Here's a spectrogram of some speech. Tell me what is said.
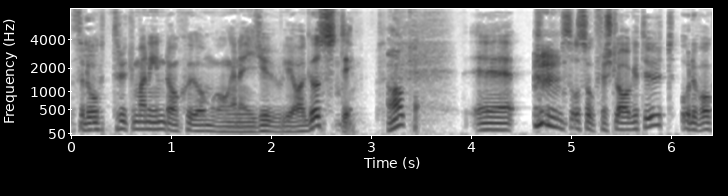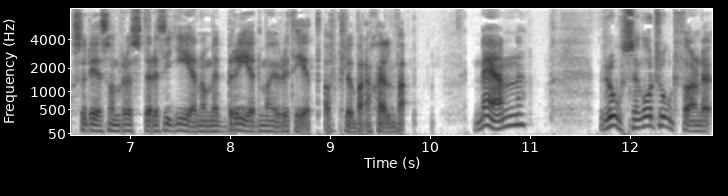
Så då trycker man in de sju omgångarna i juli och augusti. Okej. Eh, så såg förslaget ut och det var också det som röstades igenom med bred majoritet av klubbarna själva. Men Rosengårds ordförande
